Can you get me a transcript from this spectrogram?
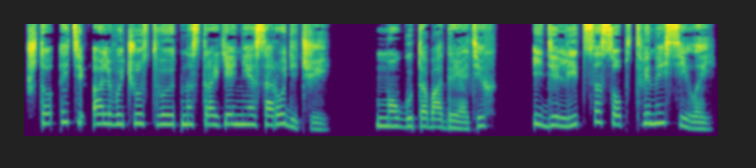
что эти альвы чувствуют настроение сородичей, могут ободрять их и делиться собственной силой.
